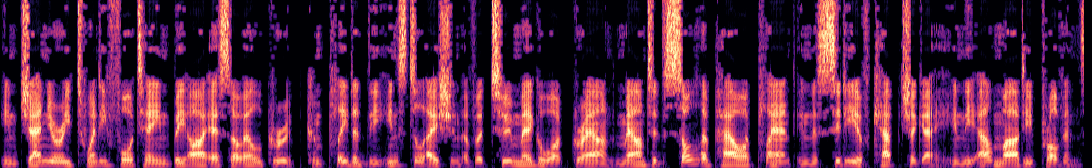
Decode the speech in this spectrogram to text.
In January 2014 BISOL Group completed the installation of a 2 MW ground-mounted solar power plant in the city of Kapchagay in the Almaty province,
